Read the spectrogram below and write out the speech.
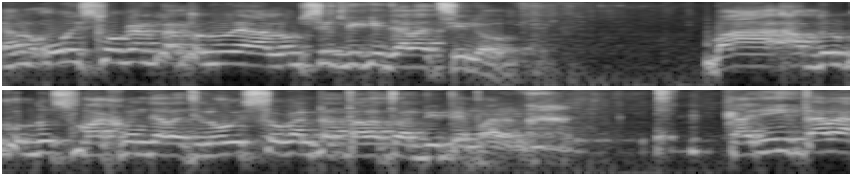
এখন ওই স্লোগানটা তো নুরে আলম সিদ্দিকী যারা ছিল বা আব্দুল কুদ্দুস মাখন যারা ছিল, ওই স্লোগানটা তারা তো আর দিতে পারে না। কাজেই তারা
